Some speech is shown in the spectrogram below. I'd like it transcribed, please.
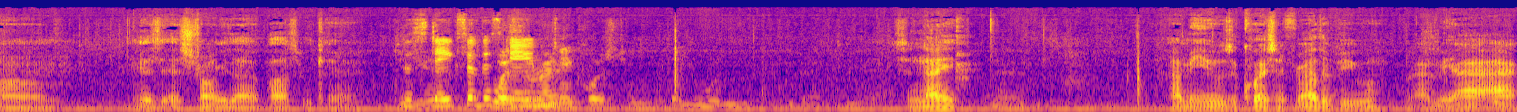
um, as, as strong as I possibly can. The stakes of this was game. there any question that you wouldn't be back Tonight, I mean, it was a question for other people. I mean, I I,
